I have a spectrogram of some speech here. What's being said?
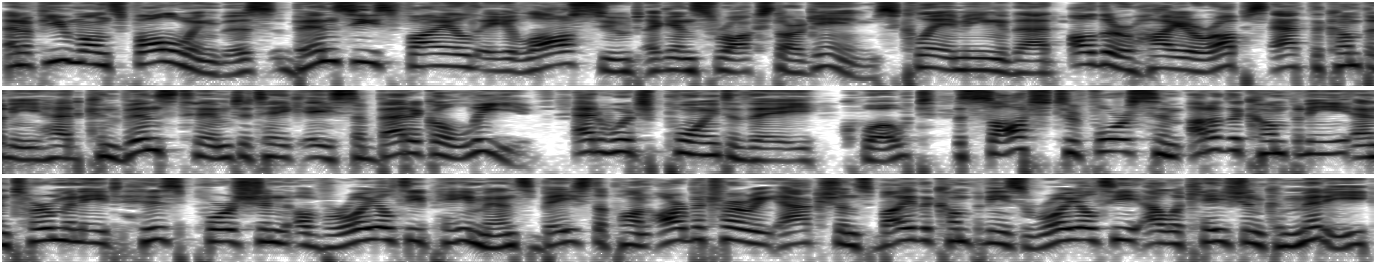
And a few months following this, Benzies filed a lawsuit against Rockstar Games, claiming that other higher-ups at the company had convinced him to take a sabbatical leave, at which point they, quote, sought to force force him out of the company and terminate his portion of royalty payments based upon arbitrary actions by the company's royalty allocation committee,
